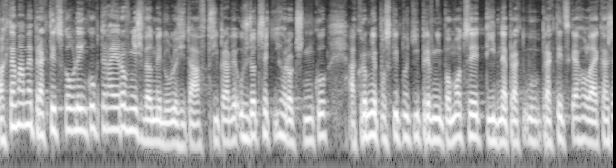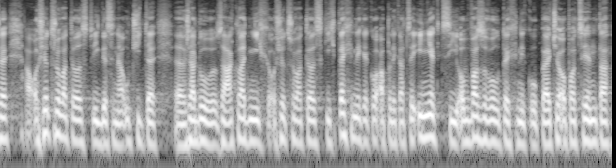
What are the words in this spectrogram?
Pak tam máme praktickou linku, která je rovněž velmi důležitá v přípravě už do třetího ročníku a kromě poskytnutí první pomoci, týdne praktického lékaře a ošetřovatelství, kde se naučíte eh, řadu základních ošetřovatelských technik, jako aplikace injekcí, obvazovou techniku, péče o pacienta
